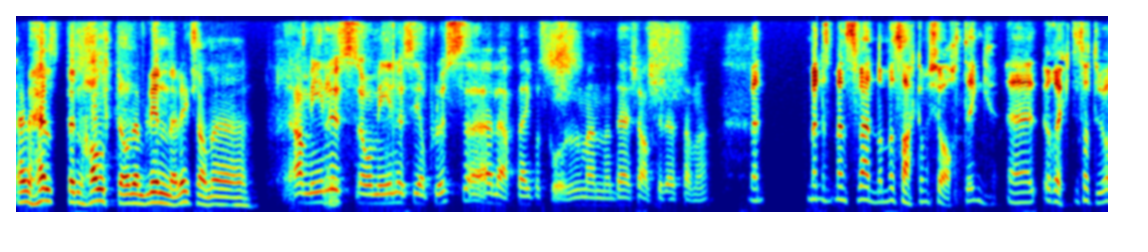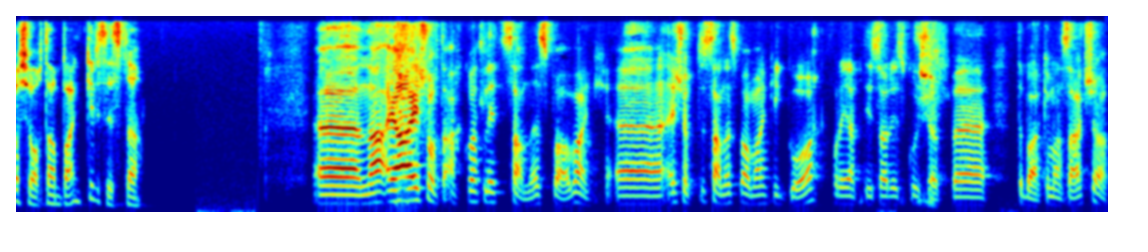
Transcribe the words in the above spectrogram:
den, helt, den halte og den blinde, liksom. eh. Ja, minus og minus gir pluss, eh, lærte jeg på skolen, men det er ikke alltid det stemmer. Men, men Sven, når vi snakker om shorting, eh, ryktes at du har shorta en bank i det siste. Eh, nei, ja, jeg kjøpte akkurat litt Sandnes Sparebank. Uh, jeg kjøpte Sandnes Sparebank i går fordi at de sa de skulle kjøpe tilbake masse aksjer.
